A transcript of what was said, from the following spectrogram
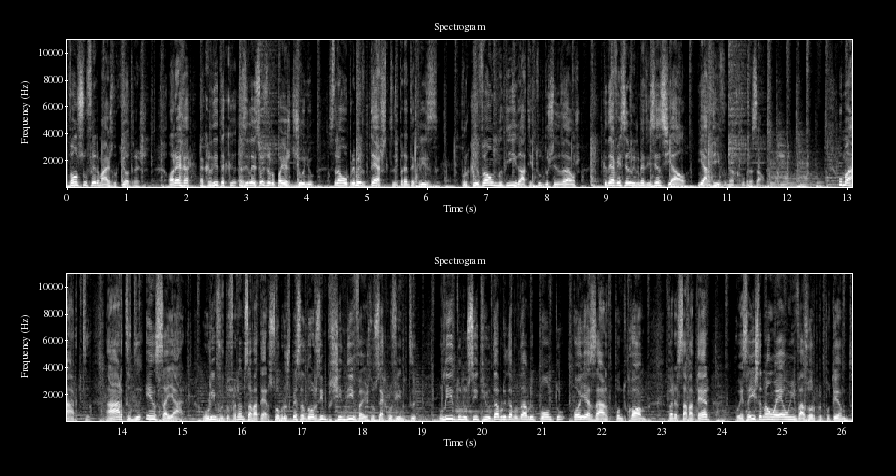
vão sofrer mais do que outras. Orerra acredita que as eleições europeias de junho serão o primeiro teste perante a crise, porque vão medir a atitude dos cidadãos, que devem ser um elemento essencial e ativo na recuperação. Uma arte, a arte de ensaiar. O livro de Fernando Savater sobre os pensadores imprescindíveis do século XX, lido no sítio www.oiasarte.com. Para Savater, o ensaísta não é um invasor prepotente,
